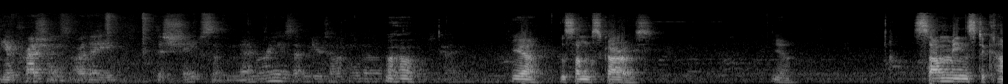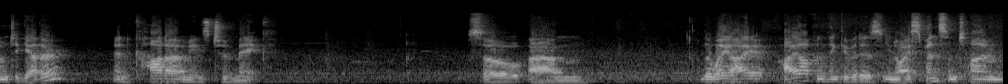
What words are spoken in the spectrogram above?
the impressions, are they the shapes of memory? Is that what you're talking about? Uh-huh. Okay. Yeah, the samskaras. Yeah. Sam means to come together, and kara means to make. So, um, the way I, I often think of it is, you know, I spent some time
